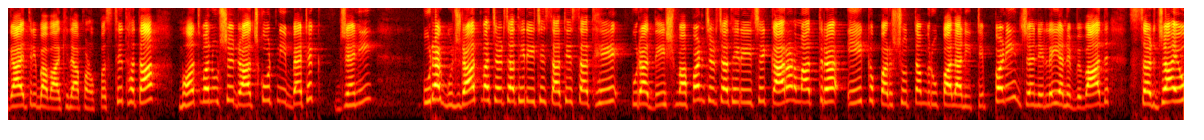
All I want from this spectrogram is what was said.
ગાયત્રીબા વાઘેલા પણ ઉપસ્થિત હતા. મહત્વનું છે રાજકોટની બેઠક, જેની પૂરા ગુજરાતમાં ચર્ચા થઈ રહી છે. સાથે સાથે પૂરા દેશમાં પણ ચર્ચા થઈ રહી છે. કારણ માત્ર એક પરસોત્તમ રૂપાલાની ટિપ્પણી જેને લઈ અને વિવાદ સર્જાયો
